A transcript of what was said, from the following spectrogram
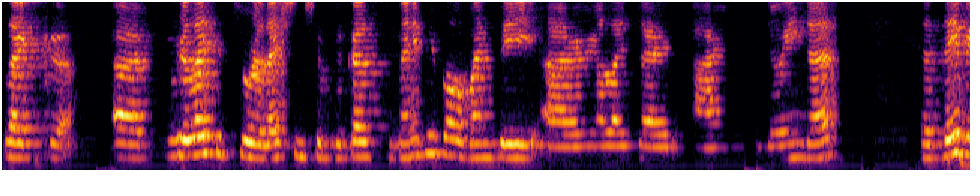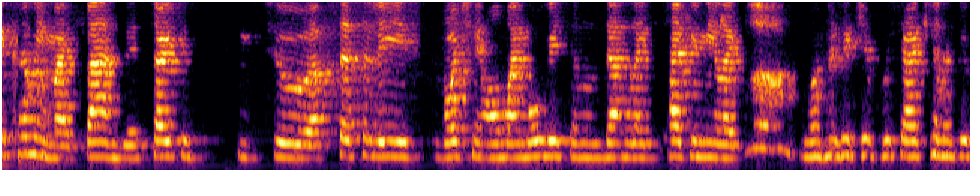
like uh, uh, related to relationship because many people when they uh, realize that I'm doing that, that they becoming my fans, they started to obsessively watching all my movies and then like typing me like, oh, want to lick pussy, I cannot do,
